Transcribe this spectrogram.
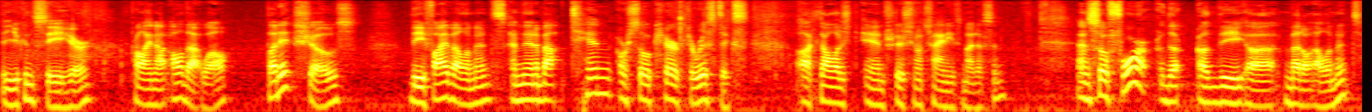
that you can see here. Probably not all that well, but it shows the five elements and then about 10 or so characteristics acknowledged in traditional Chinese medicine. And so for the, uh, the uh, metal element,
